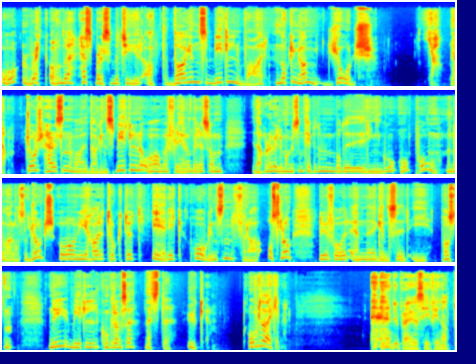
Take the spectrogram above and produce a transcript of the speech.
Og Wreck of the Hesperus betyr at dagens Beatle var nok en gang George. Ja. Ja, George Harrison var dagens Beatle, og av flere av dere som I dag var det veldig mange som tippet om både Ringo og Paul, men det var altså George. Og vi har trukket ut Erik Haagensen fra Oslo. Du får en genser i posten. Ny Beatle-konkurranse neste uke. Over til deg, Kim. Du pleier å si, Finn, at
